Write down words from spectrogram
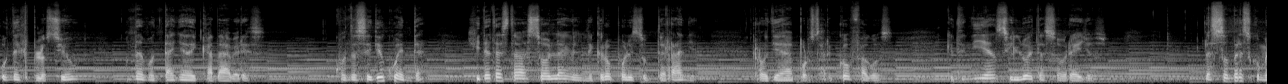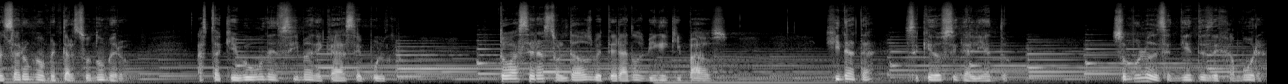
una explosión, una montaña de cadáveres. Cuando se dio cuenta, Hinata estaba sola en el necrópolis subterránea, rodeada por sarcófagos que tenían siluetas sobre ellos. Las sombras comenzaron a aumentar su número, hasta que hubo una encima de cada sepulcro. Todas eran soldados veteranos bien equipados. Hinata se quedó sin aliento. Somos los descendientes de Hamura,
